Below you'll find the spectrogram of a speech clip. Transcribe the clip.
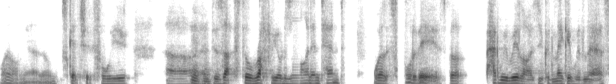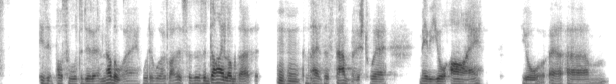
Well, yeah, they'll sketch it for you. Uh, mm-hmm. Does that still roughly your design intent? Well, it sort of is, but had we realized you could make it with less, is it possible to do it another way? Would it work like this? So there's a dialogue that, mm-hmm. that is established where maybe your eye, your uh, um,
